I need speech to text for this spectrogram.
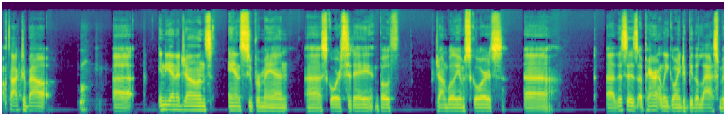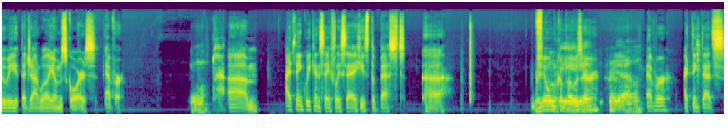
I talked about uh, Indiana Jones and Superman uh, scores today, both John Williams scores. Uh, uh, this is apparently going to be the last movie that John Williams scores ever. Mm. Um, I think we can safely say he's the best uh, film composer Yeah. ever. I think that's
